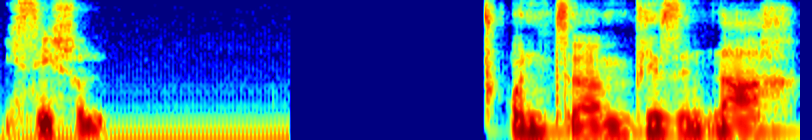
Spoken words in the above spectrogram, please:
Ich sehe schon. Und ähm, wir sind nach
